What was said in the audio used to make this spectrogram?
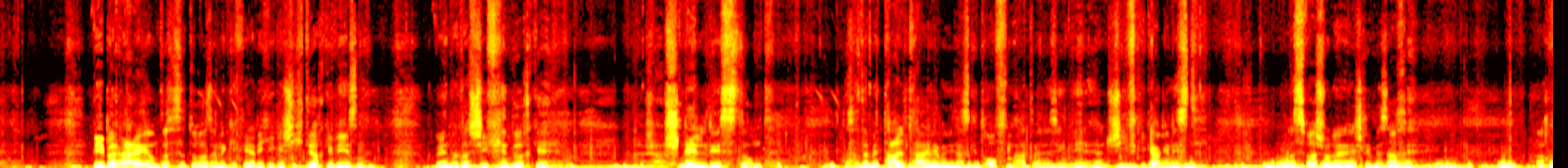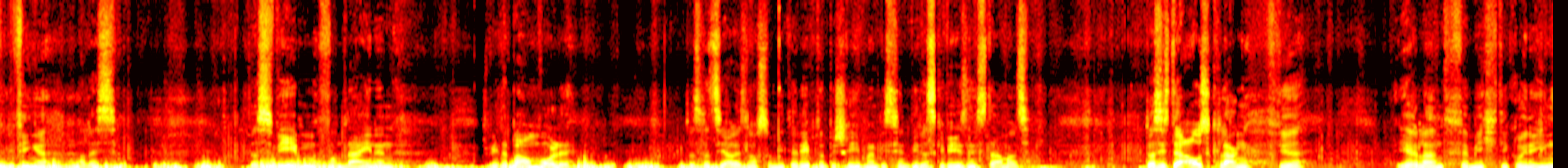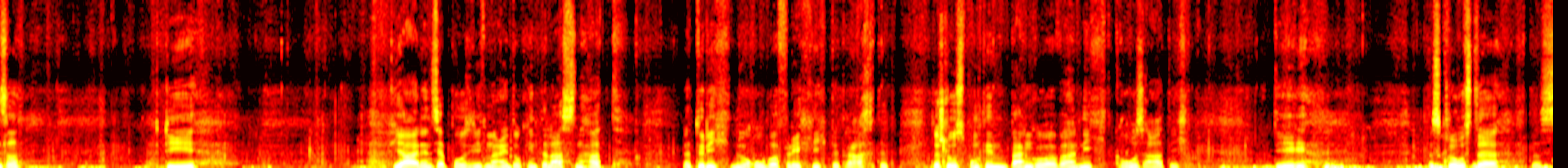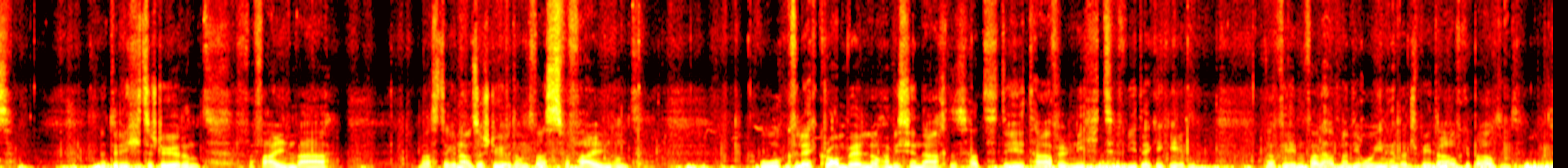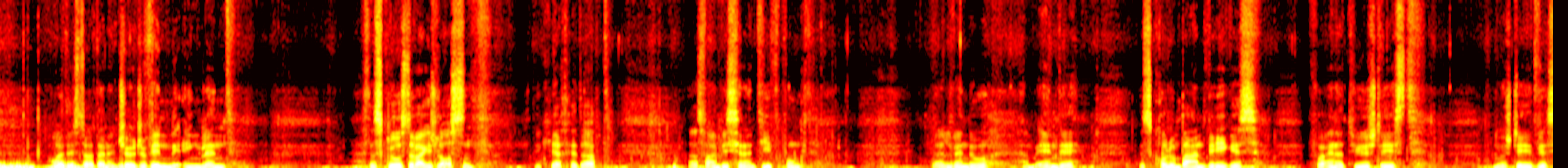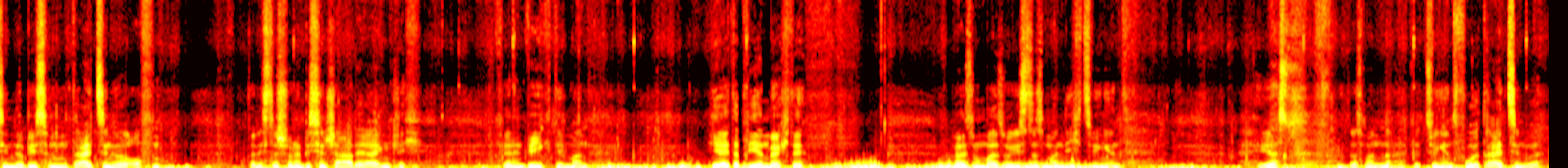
Weberei und das ist durchaus eine gefährliche Geschichte auch gewesen, wenn da das Schiffchen durchgeschnellt ist und das hat Metallteile, wenn ich das getroffen hat, wenn es irgendwie schief gegangen ist. Das war schon eine schlimme Sache. Auch für die Finger alles. Das Weben von Leinen, später Baumwolle, das hat sie alles noch so miterlebt und beschrieben, ein bisschen wie das gewesen ist damals. Das ist der Ausklang für Irland, für mich die grüne Insel, die ja einen sehr positiven Eindruck hinterlassen hat. Natürlich nur oberflächlich betrachtet. Der Schlusspunkt in Bangor war nicht großartig. Die, das Kloster, das natürlich zerstört und verfallen war, was da genau zerstört und was verfallen und wo vielleicht Cromwell noch ein bisschen nach, das hat die Tafel nicht wiedergegeben. Auf jeden Fall hat man die Ruinen dann später aufgebaut und heute ist dort eine Church of England. Das Kloster war geschlossen, die Kirche dort. Das war ein bisschen ein Tiefpunkt, weil wenn du am Ende des Kolumbanweges vor einer Tür stehst, nur steht, wir sind nur bis um 13 Uhr offen, dann ist das schon ein bisschen schade eigentlich für einen Weg, den man hier etablieren möchte, weil es nun mal so ist, dass man nicht zwingend erst, dass man zwingend vor 13 Uhr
